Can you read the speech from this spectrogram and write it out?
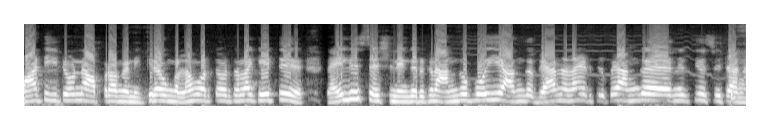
மாட்டிக்கிட்டோம்னு அப்புறம் அங்க நிக்கிறவங்க எல்லாம் ஒருத்த ஒருத்தெல்லாம் கேட்டு ரயில்வே ஸ்டேஷன் எங்க இருக்குன்னு? அங்க போய் அங்க வேன் எல்லாம் எடுத்துட்டு போய் அங்க நிறுத்தி வச்சுட்டாங்க.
